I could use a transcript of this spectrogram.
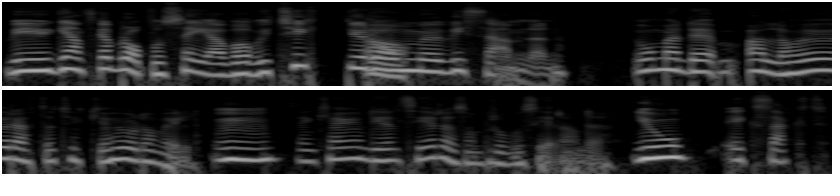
Vi är ju ganska bra på att säga vad vi tycker Ja. om eh, vissa ämnen. Jo, men det, alla har ju rätt att tycka hur de vill. Mm. Sen kan ju en del se det som provocerande. Jo, exakt.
